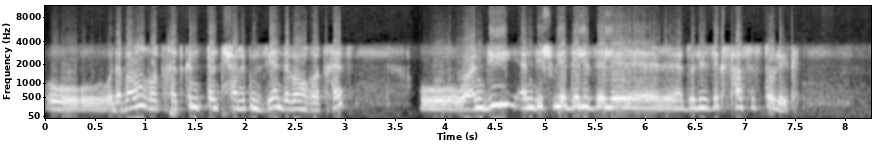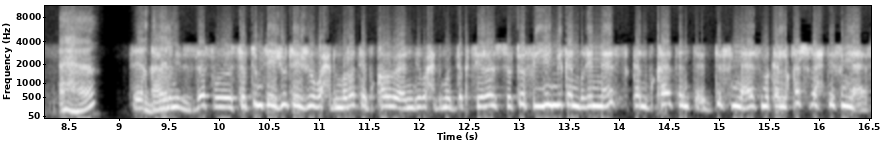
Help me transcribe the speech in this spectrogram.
ودابا en retraite كنت نتحرك مزيان دابا en retraite وعندي عندي شوية ديال هادو les extrasystoliques أها. تيقهروني بزاف و surtout ملي تيجيو تيجيو واحد المره تيبقاو عندي واحد المده كثيرة. surtout في الليل ملي كنبغي نعس كنبقى تنتعذب في النعاس ما كنلقاش راحتي في النعاس.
